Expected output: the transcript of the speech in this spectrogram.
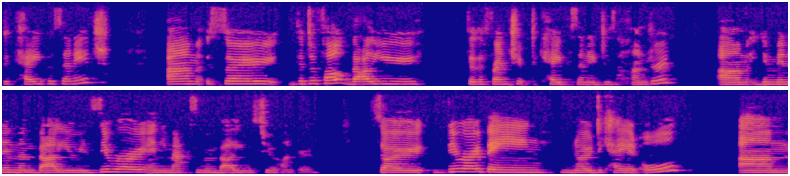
decay percentage. Um, so the default value for the friendship decay percentage is 100. Um, your minimum value is 0 and your maximum value is 200. So 0 being no decay at all um,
